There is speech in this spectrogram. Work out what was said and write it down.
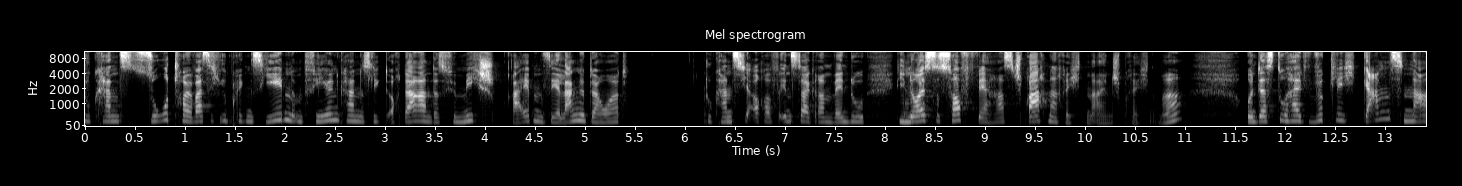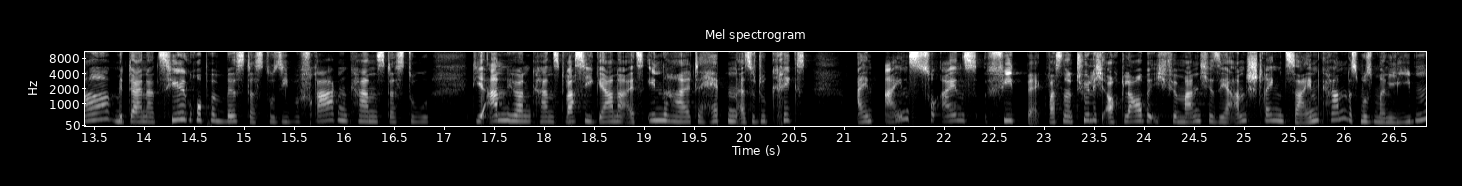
Du kannst so toll, was ich übrigens jedem empfehlen kann, es liegt auch daran, dass für mich Schreiben sehr lange dauert. Du kannst ja auch auf Instagram, wenn du die neueste Software hast, Sprachnachrichten einsprechen. Ne? Und dass du halt wirklich ganz nah mit deiner Zielgruppe bist, dass du sie befragen kannst, dass du dir anhören kannst, was sie gerne als Inhalte hätten. Also du kriegst ein eins zu eins Feedback, was natürlich auch, glaube ich, für manche sehr anstrengend sein kann. Das muss man lieben,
